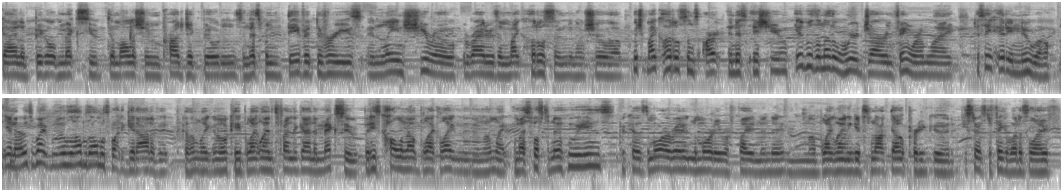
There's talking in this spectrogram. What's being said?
guy in a big old mech suit demolishing project buildings. And that's when David DeVries and Lane Shiro, the writers, and Mike Huddleston, you know, show up. Which Mike Huddleston's art in this issue, it was another weird jarring thing where I'm like, this ain't Eddy Newell. You know, it was, right, I was almost about to get out of it because I'm like, okay, Black Lightning's the guy in the mech suit, but he's calling out Black Lightning, and I'm like, am I supposed to know who he is? Because the more I read it, the more they were fighting, and then you know, Black Lightning gets knocked out pretty good. He starts to think about his life.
